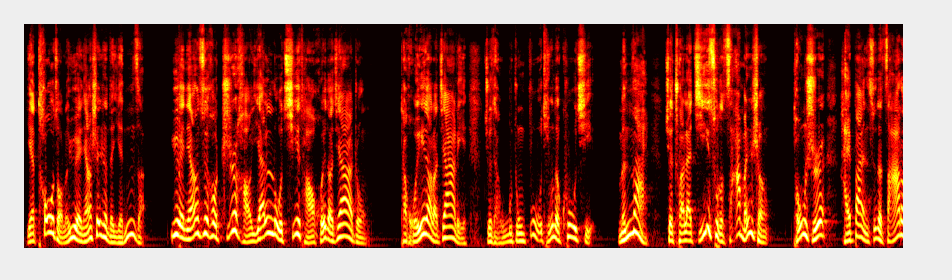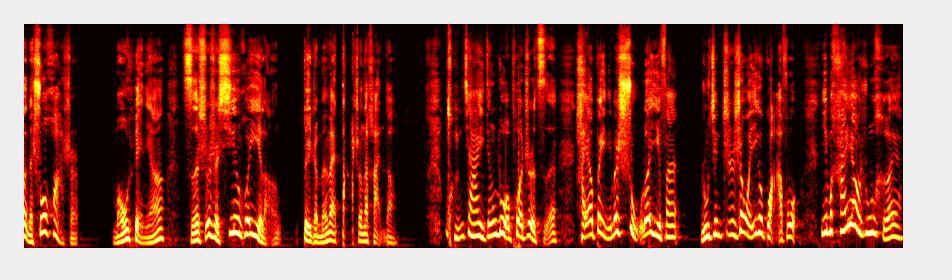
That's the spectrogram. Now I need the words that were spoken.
也偷走了月娘身上的银子。月娘最后只好沿路乞讨回到家中。他回到了家里，就在屋中不停地哭泣，门外却传来急促的砸门声，同时还伴随着杂乱的说话声。牟月娘此时是心灰意冷，对着门外大声地喊道：“我们家已经落魄至此，还要被你们数落一番。如今只剩我一个寡妇，你们还要如何呀？”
